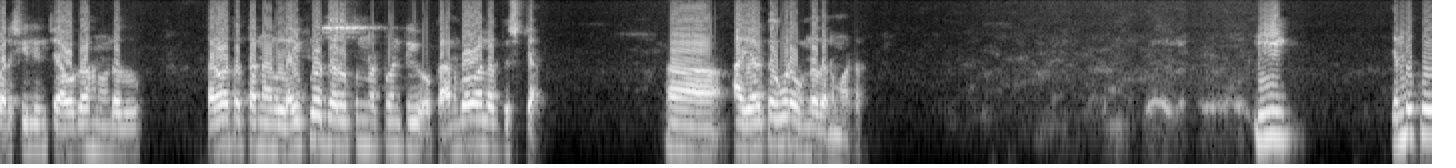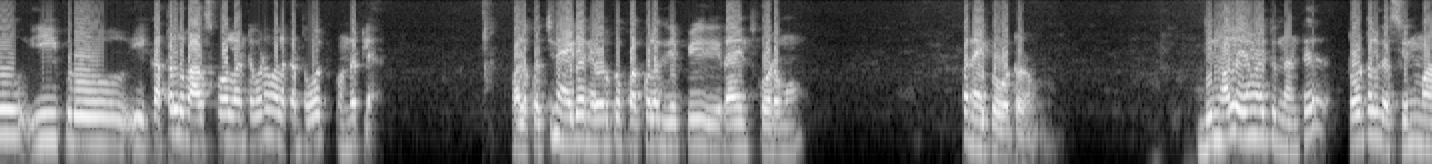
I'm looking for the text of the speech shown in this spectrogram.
పరిశీలించే అవగాహన ఉండదు. తర్వాత తన లైఫ్లో జరుగుతున్నటువంటి ఒక అనుభవాల దృష్ట్యా ఆ, ఎరక కూడా ఉండదు అనమాట ఈ ఎందుకు ఈ ఇప్పుడు ఈ కథలు రాసుకోవాలంటే కూడా వాళ్ళకి అంత ఓపిక ఉండట్లే. వాళ్ళకి వచ్చిన ఐడియాని ఎవరికో పక్కలకు చెప్పి రాయించుకోవడము పని అయిపోగొట్టడం. దీనివల్ల ఏమవుతుందంటే టోటల్గా సినిమా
